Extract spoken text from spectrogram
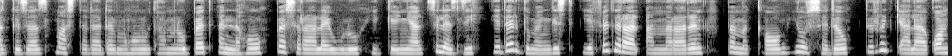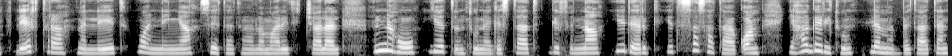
አገዛዝ ማስተዳደር መሆኑ ታምኖበት እነሆ በስራ ላይ ውሎ ይገኛል። ስለዚህ የደርግ መንግስት የፌዴራል አመራርን በመቃወም የወሰደው ድርቅ ያለ አቋም ለኤርትራ መለየት ዋነኛ ስህተት ነው ለማለት ይቻላል። እነሆ የጥንቱ ነገስታት ግፍና የደርግ የተሳሳተ አቋም የሀገሪቱን ለመበታተን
